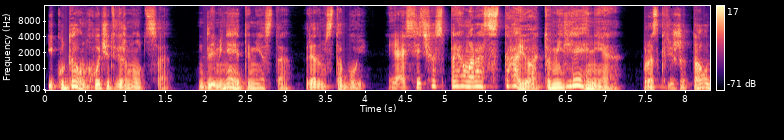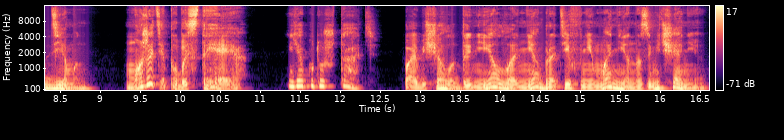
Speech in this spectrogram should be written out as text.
И куда он хочет вернуться. Для меня это место рядом с тобой. «Я сейчас прямо растаю от умиления», – проскрежетал демон. «Можете побыстрее?» «Я буду ждать», – пообещала Даниэлла, не обратив внимания на замечание.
